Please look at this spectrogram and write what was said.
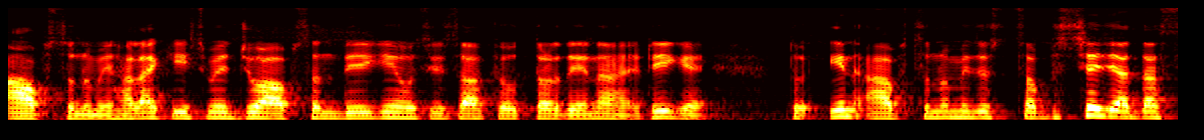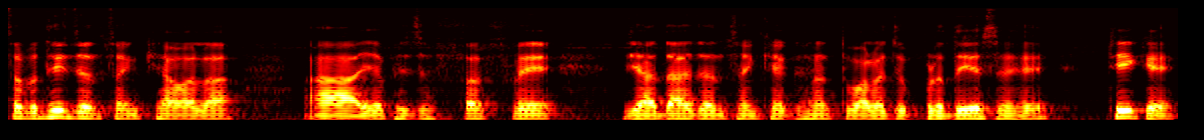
ऑप्शनों में हालाँकि इसमें जो ऑप्शन दिए गए हैं उस हिसाब से उत्तर देना है ठीक है? तो इन ऑप्शनों में जो सबसे ज़्यादा सबधी जनसंख्या वाला आ, या फिर सबसे ज़्यादा जनसंख्या घनत्व वाला जो प्रदेश है ठीक है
